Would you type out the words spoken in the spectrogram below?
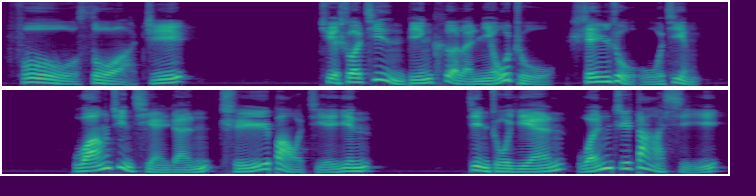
复所知。却说晋兵克了牛渚，深入吴境。王俊遣人持报结阴。晋主言闻之大喜。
